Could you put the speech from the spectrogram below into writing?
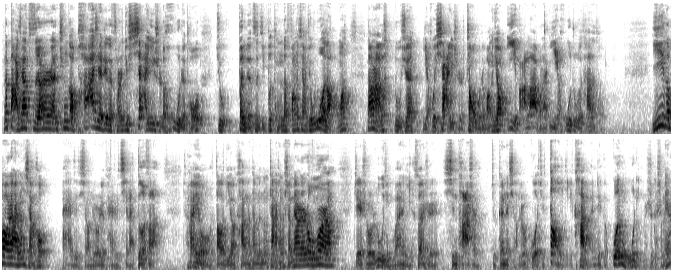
那大家自然而然听到“趴下”这个词儿，就下意识的护着头，就奔着自己不同的方向就卧倒吗？当然了，陆轩也会下意识地照顾着王娇，一把拉过来，也护住了他的头。一个爆炸声响后，哎，这小刘就开始起来嘚瑟了，说：“哎呦，到底要看看他们能炸成什么样的肉沫啊！”这时候，陆警官也算是心踏实了，就跟着小刘过去，到底看看这个棺椁里面是个什么样。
